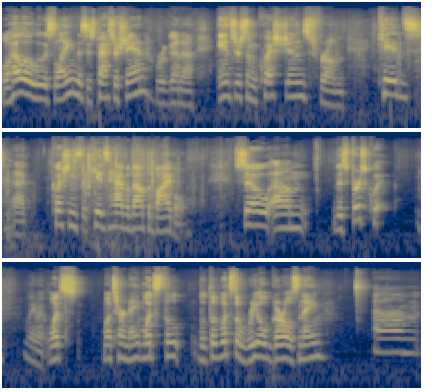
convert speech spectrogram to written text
Well, hello, Lewis Lane. This is Pastor Shan. We're gonna answer some questions from kids, uh, questions that kids have about the Bible. So, um, this first que- wait a minute. What's what's her name? What's the what's the real girl's name? Um,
